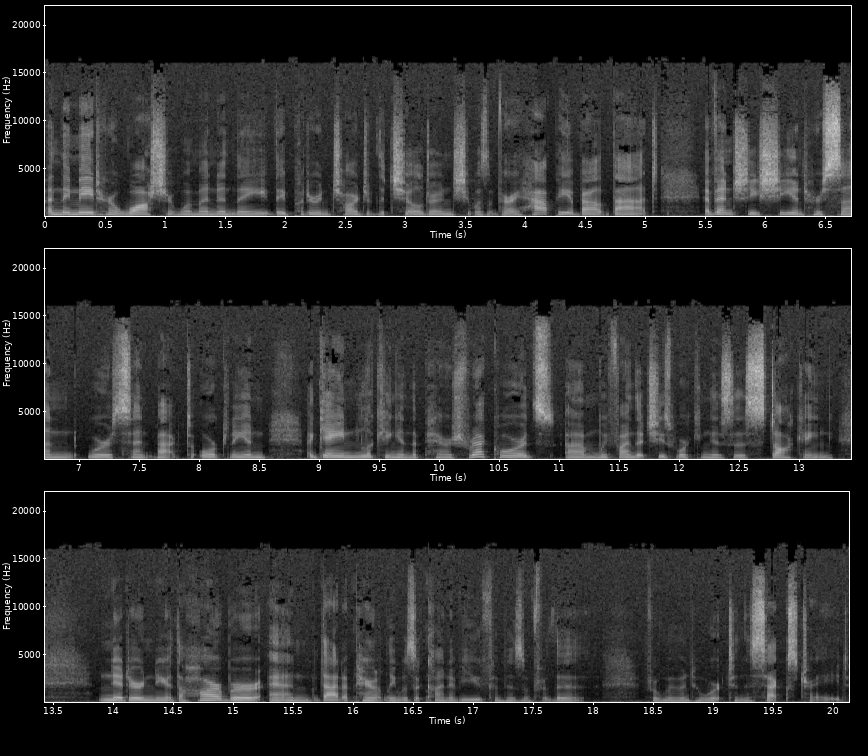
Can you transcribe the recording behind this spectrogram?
and they made her washerwoman and they, they put her in charge of the children. She wasn't very happy about that. Eventually, she and her son were sent back to Orkney. And again, looking in the parish records, um, we find that she's working as a stocking knitter near the harbor, and that apparently was a kind of euphemism for the for women who worked in the sex trade.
